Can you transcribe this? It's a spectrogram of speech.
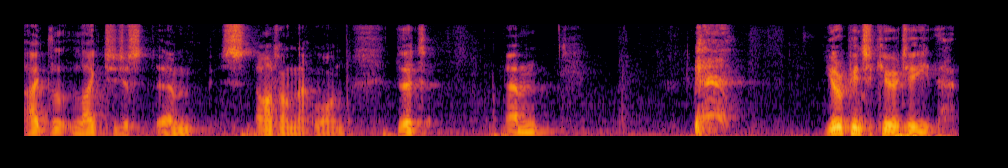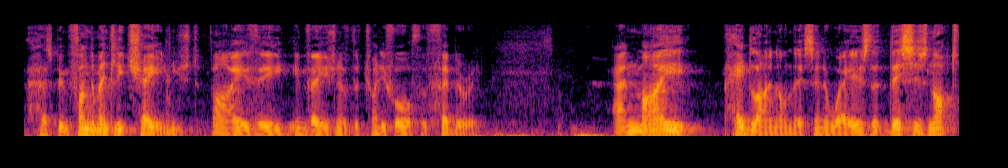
would like to just um, start on that one. That um, European security has been fundamentally changed by the invasion of the 24th of February. And my headline on this, in a way, is that this is not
